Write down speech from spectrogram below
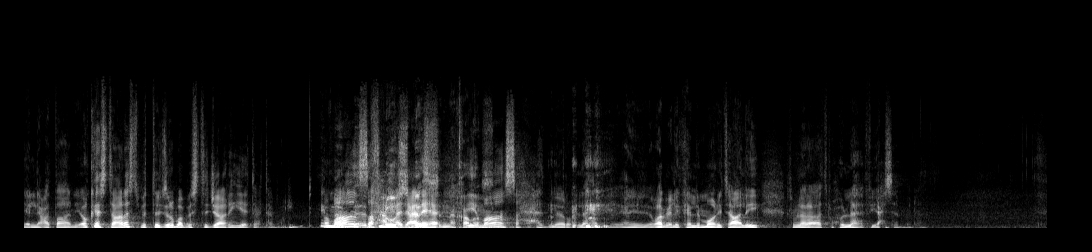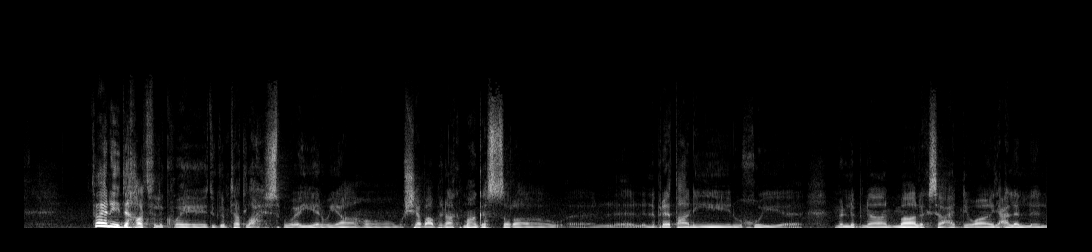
يعني اعطاني okay استانست بالتجربة بس تجارية تعتبر. فما انصح أحد عليها. خلاص. ما انصح أحد إنه يروح لها. يعني ربعي اللي كلموني تالي قلت لهم لا لا تروحون لها في أحسن منها. فاني دخلت في الكويت وقمت أطلع اسبوعيا وياهم والشباب هناك ما قصروا. ال- البريطانيين وأخوي من لبنان مالك ساعدني وايد على ال- ال-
